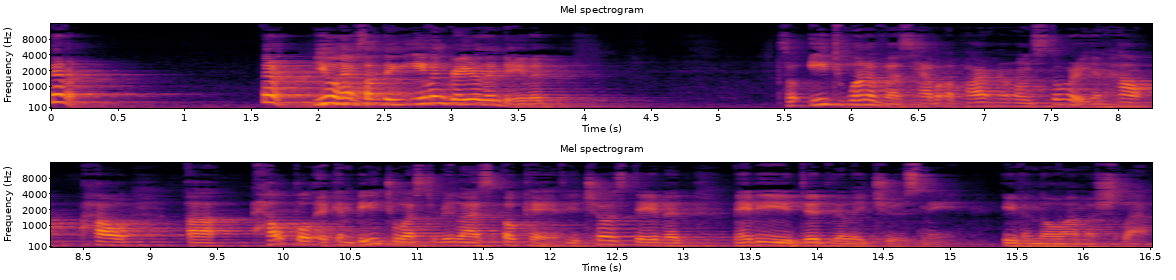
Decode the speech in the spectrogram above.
Never. Never. You have something even greater than David. So each one of us have a part in our own story, and how how uh, helpful it can be to us to realize, okay, if you chose David, maybe you did really choose me, even though I'm a schlep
